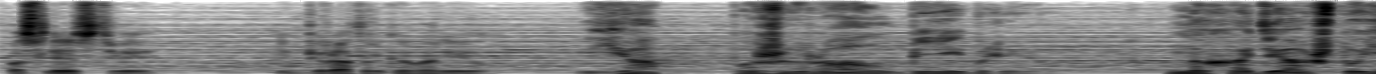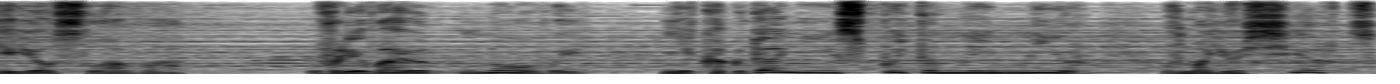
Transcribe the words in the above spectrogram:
Впоследствии император говорил, «Я пожирал Библию, находя, что ее слова вливают новый, никогда не испытанный мир в мое сердце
